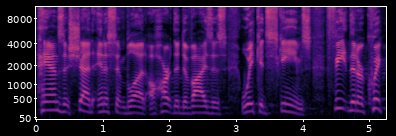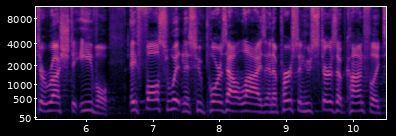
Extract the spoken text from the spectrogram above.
hands that shed innocent blood, a heart that devises wicked schemes, feet that are quick to rush to evil, a false witness who pours out lies, and a person who stirs up conflict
